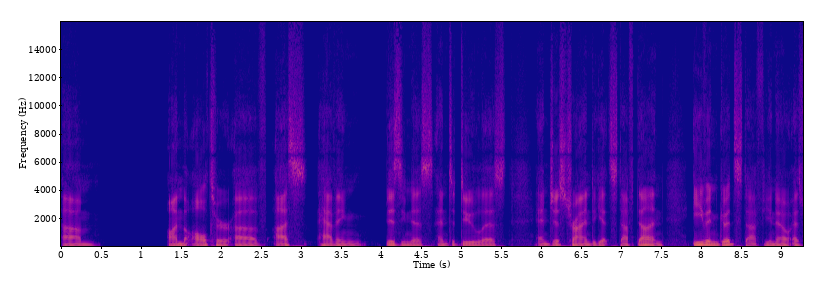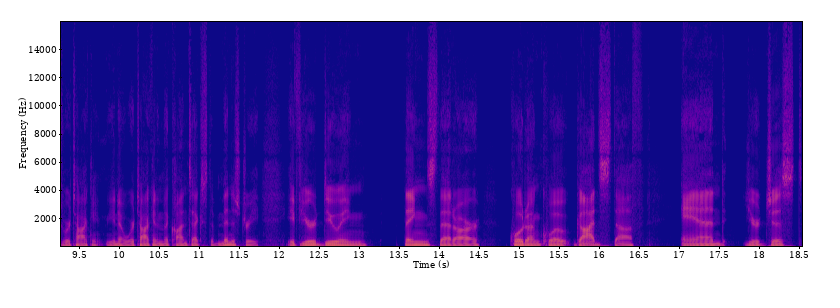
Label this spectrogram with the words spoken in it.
um, on the altar of us having busyness and to-do list and just trying to get stuff done. Even good stuff you know as we're talking you know we're talking in the context of ministry. If you're doing things that are quote unquote god stuff and you're just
